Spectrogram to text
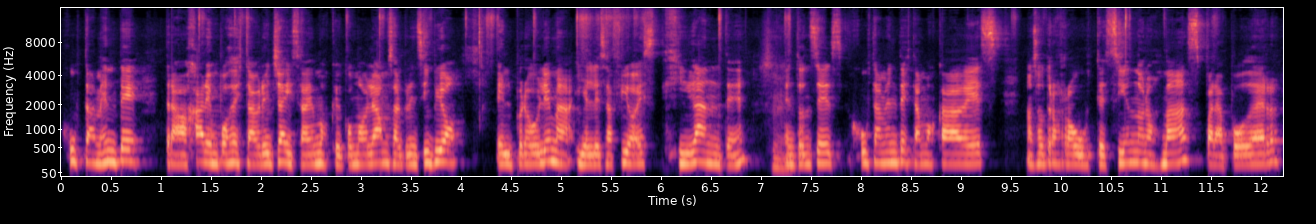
justamente trabajar en pos de esta brecha y sabemos que como hablábamos al principio, el problema y el desafío es gigante. Entonces, justamente estamos cada vez nosotros robusteciéndonos más para poder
